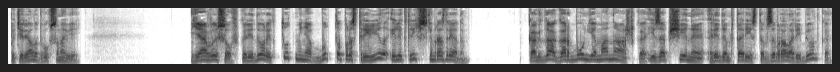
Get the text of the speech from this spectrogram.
потеряла двух сыновей. Я вышел в коридор, и тут меня будто прострелило электрическим разрядом. когда горбунья-монашка из общины редемптористов забрала ребенка,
